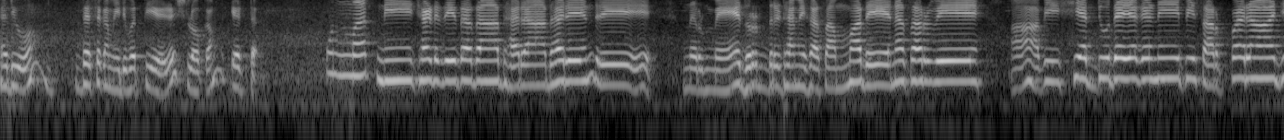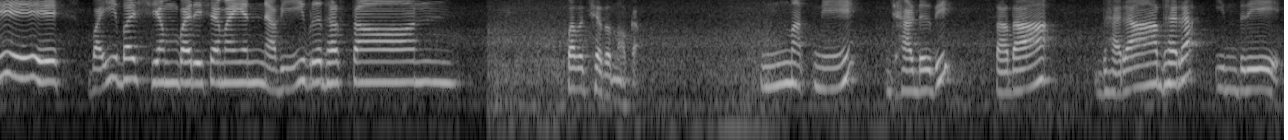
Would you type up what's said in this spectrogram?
ഹരി ഓം ദശകം ഇരുപത്തിയേഴ് ശ്ലോകം എട്ട് ഉന്മഗ്നേ ഝടിതി തഥാ നിർമ്മേ ദുർദൃഢമിഹ സമ്മതേന സർവേ ആവിശ്യദ്യുദയഗണേപി സർപ്പരാജേ വൈഭശ്യം പരിശമയന്നവീവൃതസ്ഥാൻ പദച്ഛേദം നോക്കാം. ഉന്മഗ്നേ ഝടതി തഥാ ധരാധര ഇന്ദ്രേ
